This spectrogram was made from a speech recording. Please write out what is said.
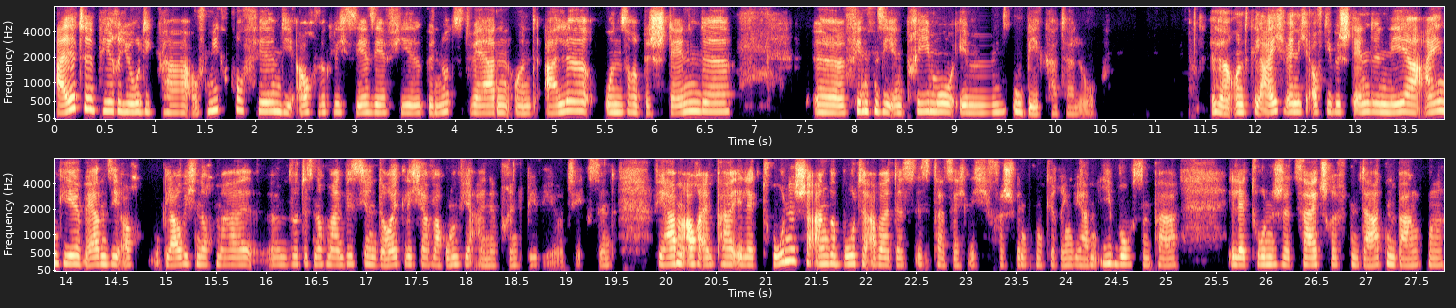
alte Periodika auf Mikrofilm, die auch wirklich sehr, sehr viel genutzt werden. Und alle unsere Bestände äh, finden Sie in Primo im UB-Katalog. Äh, und gleich, wenn ich auf die Bestände näher eingehe, werden Sie auch, glaube ich, noch mal, ähm, wird es noch mal ein bisschen deutlicher, warum wir eine Printbibliothek sind. Wir haben auch ein paar elektronische Angebote, aber das ist tatsächlich verschwindend gering. Wir haben E-Books, ein paar elektronische Zeitschriften, Datenbanken,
